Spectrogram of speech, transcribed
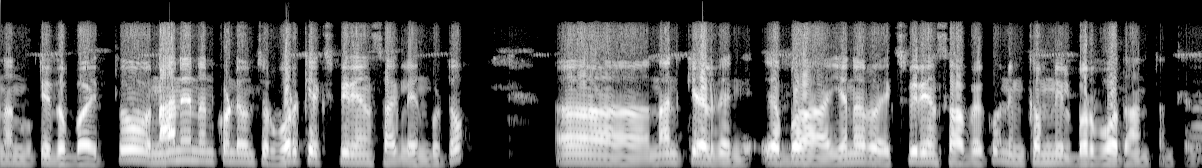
ನನ್ ಹುಟ್ಟಿದಬ್ಬ ಇತ್ತು. ನಾನೇನ್ ಅನ್ಕೊಂಡೆ ಒಂಚೂರು ವರ್ಕ್ ಎಕ್ಸ್ಪೀರಿಯನ್ಸ್ ಆಗ್ಲಿ ಅನ್ಬಿಟ್ಟು ಆ ನಾನ್ ಕೇಳ್ದಂಗೆ ಏನಾದ್ರು ಎಕ್ಸ್ಪೀರಿಯನ್ಸ್ ಆಗ್ಬೇಕು ನಿಮ್ ಕಂಪ್ನಿಲಿ ಬರ್ಬೋದಾ ಅಂತ ಹೇಳಿ.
